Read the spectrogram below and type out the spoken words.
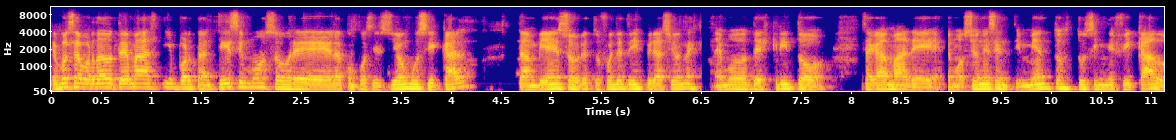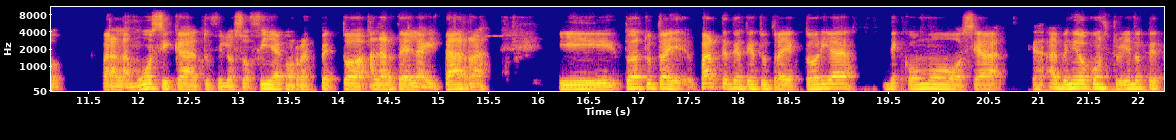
Hemos abordado temas importantísimos sobre la composición musical, también sobre tus fuentes de inspiraciones. Hemos descrito esa gama de emociones, sentimientos, tu significado para la música, tu filosofía con respecto al arte de la guitarra y toda tu parte de, tu trayectoria de cómo se ha, has venido construyéndote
